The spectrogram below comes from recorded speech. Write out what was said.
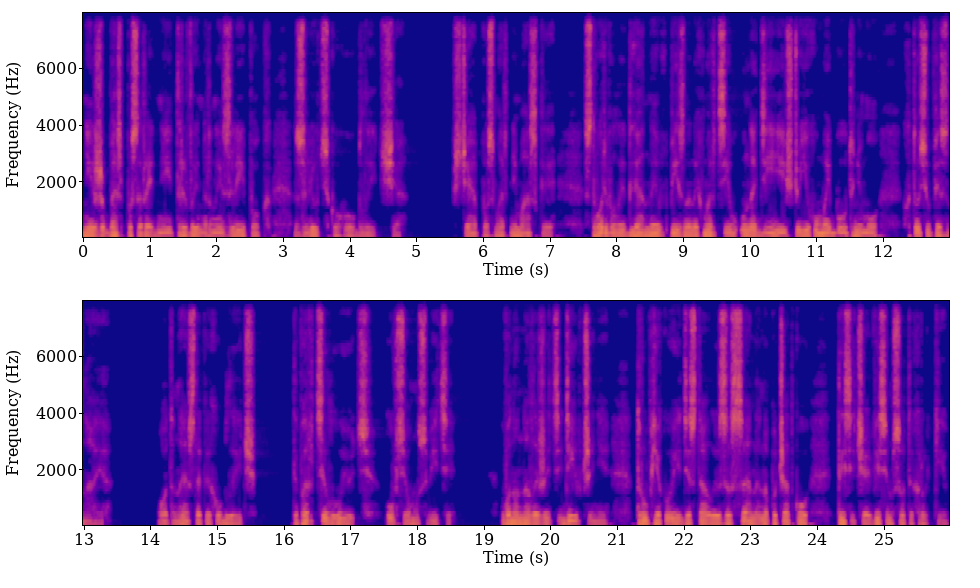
ніж безпосередній тривимірний зліпок з людського обличчя. Ще посмертні маски створювали для невпізнаних мерців у надії, що їх у майбутньому хтось упізнає. Одне з таких облич тепер цілують у всьому світі. Воно належить дівчині, труп якої дістали з сени на початку 1800-х років.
